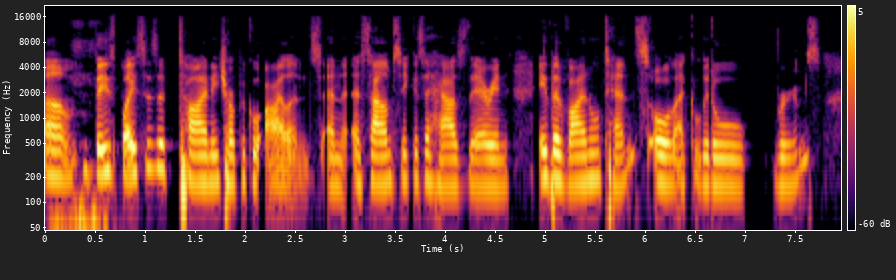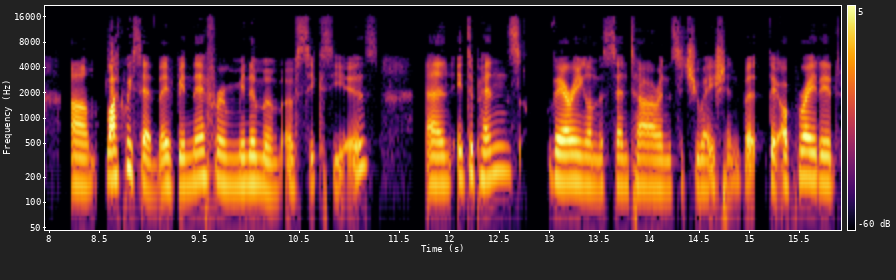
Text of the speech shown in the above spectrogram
um, these places are tiny tropical islands, and asylum seekers are housed there in either vinyl tents or like little rooms. Um, like we said, they've been there for a minimum of six years, and it depends varying on the center and the situation, but they're operated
